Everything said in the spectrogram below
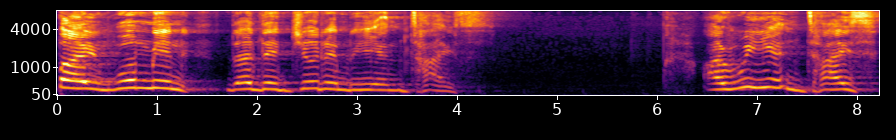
by women that they shouldn't be enticed. Are we enticed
